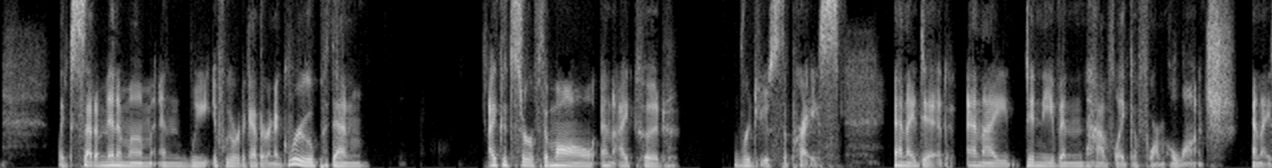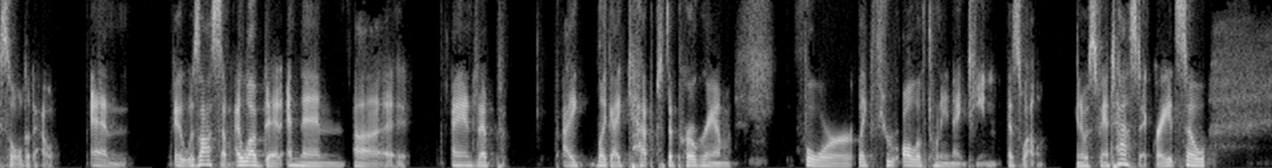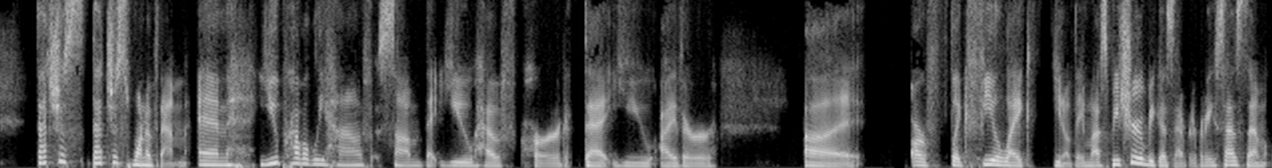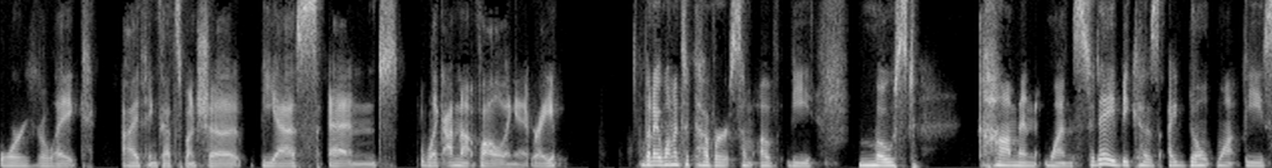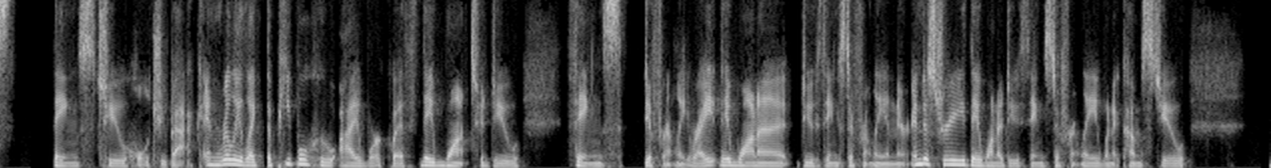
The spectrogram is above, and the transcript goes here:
like set a minimum and we if we were together in a group then i could serve them all and i could reduce the price and i did and i didn't even have like a formal launch and i sold it out and it was awesome. I loved it. And then uh i ended up i like i kept the program for like through all of 2019 as well. And it was fantastic right? So that's just that's just one of them. And you probably have some that you have heard that you either uh are like feel like you know they must be true because everybody says them or you're like i think that's a bunch of bs and like i'm not following it right but i wanted to cover some of the most common ones today because i don't want these things to hold you back. And really, like the people who I work with, they want to do things differently, right? They want to do things differently in their industry. They want to do things differently when it comes to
